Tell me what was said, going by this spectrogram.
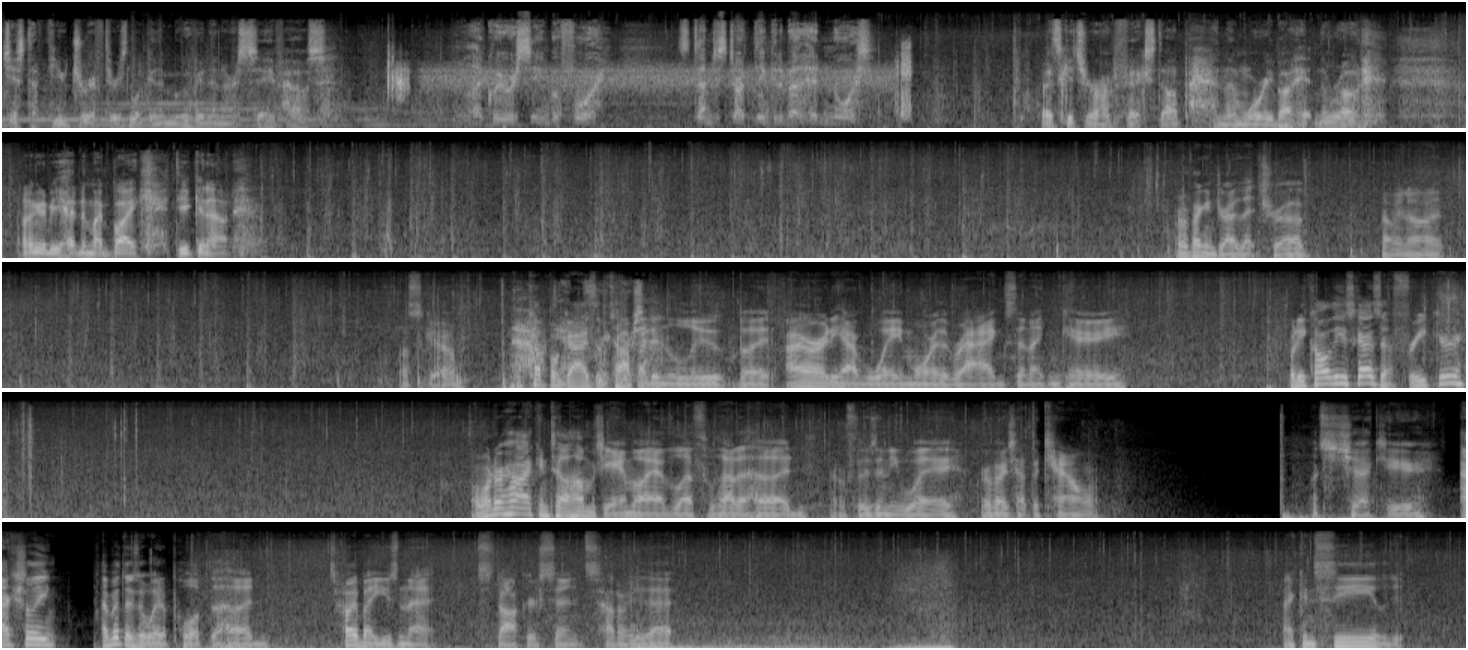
Just a few drifters looking to move in in our safe house. Like we were seeing before, it's time to start thinking about heading north. Let's get your arm fixed up and then worry about hitting the road. I'm gonna be heading to my bike, deacon out. Wonder if I can drive that truck. Probably not. Let's go. A ah, couple damn guys up top I didn't loot, but I already have way more of the rags than I can carry. What do you call these guys? A freaker? I wonder how I can tell how much ammo I have left without a HUD, or if there's any way, or if I just have to count. Let's check here. Actually, I bet there's a way to pull up the HUD. It's probably by using that stalker sense. How do I do that? I can see.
